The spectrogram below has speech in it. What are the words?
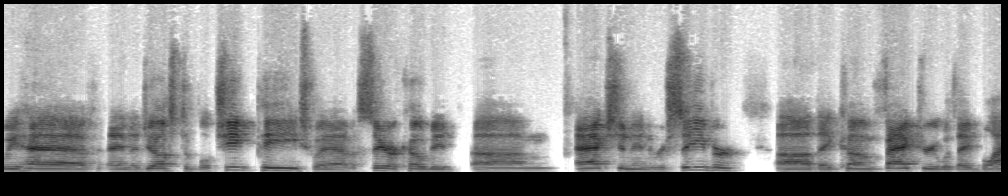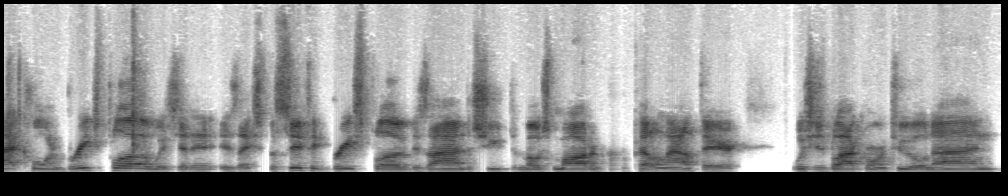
we have an adjustable cheek piece. We have a Cerakoted um, action and receiver. Uh, they come factory with a Blackhorn breech plug, which is a specific breech plug designed to shoot the most modern propellant out there, which is Blackhorn 209.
